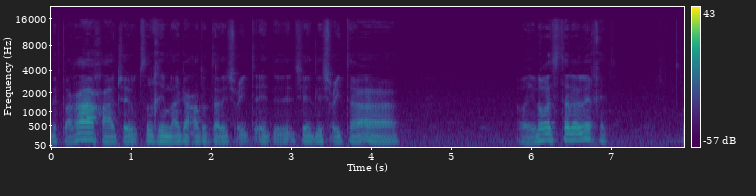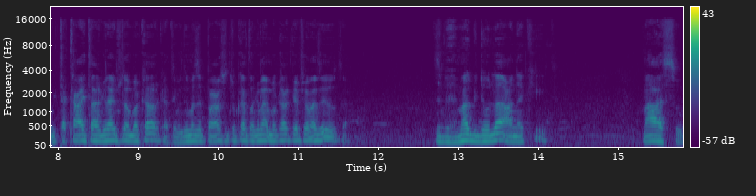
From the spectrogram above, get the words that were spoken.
לפרה אחת שהיו צריכים לקחת אותה לשחיטה, לשחיטה אבל היא לא רצתה ללכת. היא תקעה את הרגליים שלה בקרקע. אתם יודעים מה זה פרה שתוקעת רגליים בקרקע? אפשר להזיז אותה. זו בהמה גדולה, ענקית. מה עשו?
